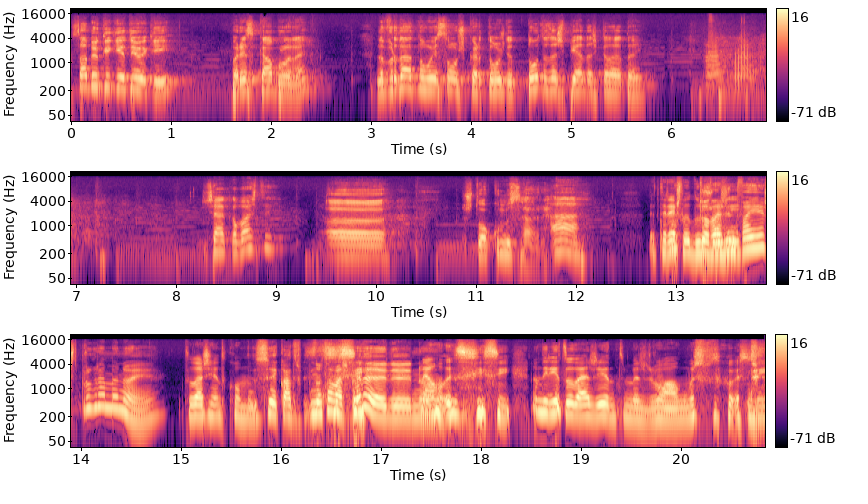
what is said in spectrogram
Sabe o que é que eu tenho aqui? Parece cábula, né? Na verdade, não é, são os cartões de todas as piadas que ela tem. Já acabaste? Ah, estou a começar. Ah, A tarefa do Toda a júri- gente vai a este programa, não é? Toda a gente como? Se é quatro- não estava à espera, eh, não- Não, sim, sim. Não diria toda a gente, mas vão algumas pessoas, sim.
